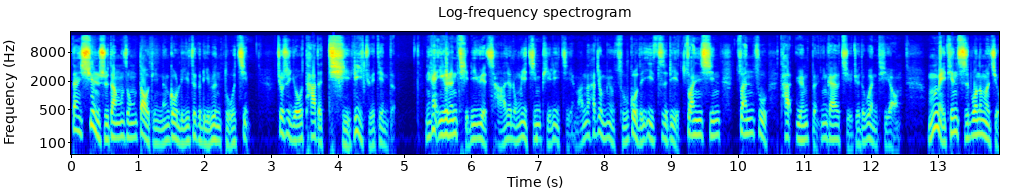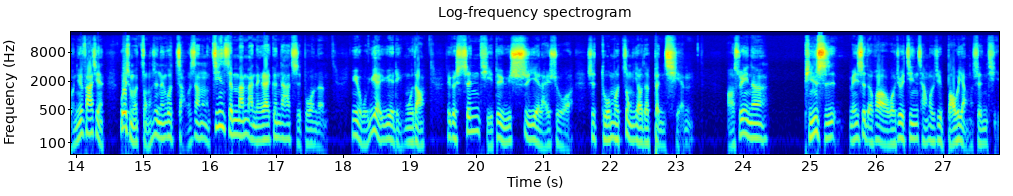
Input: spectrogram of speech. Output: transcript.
但现实当中到底能够离这个理论多近，就是由他的体力决定的。你看，一个人体力越差，就容易精疲力竭嘛，那他就没有足够的意志力，专心专注他原本应该要解决的问题哦。我们每天直播那么久，你会发现，为什么总是能够找上那种精神满满的来跟大家直播呢？因为我越来越领悟到，这个身体对于事业来说是多么重要的本钱啊。所以呢，平时没事的话，我就经常会去保养身体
